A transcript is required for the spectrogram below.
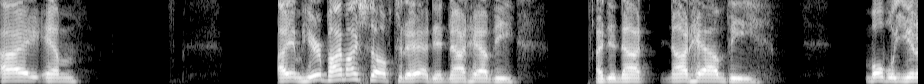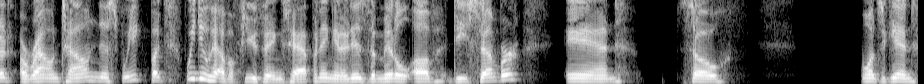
I am I am here by myself today. I did not have the I did not not have the mobile unit around town this week, but we do have a few things happening and it is the middle of December and so once again,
